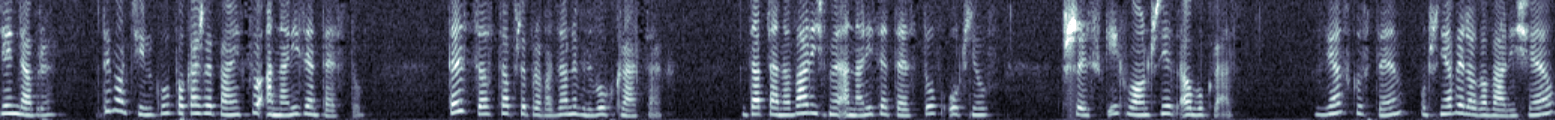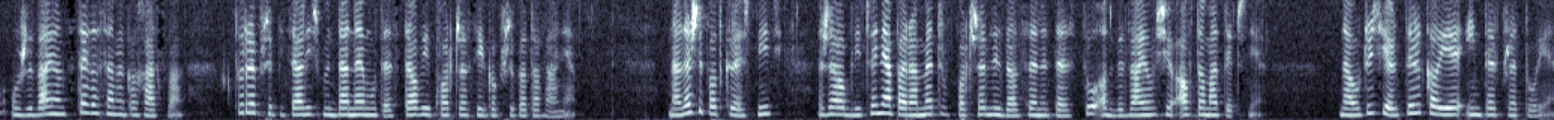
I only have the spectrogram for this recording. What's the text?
Dzień dobry. W tym odcinku pokażę Państwu analizę testu. Test został przeprowadzony w dwóch klasach. Zaplanowaliśmy analizę testów uczniów wszystkich łącznie z obu klas. W związku z tym uczniowie logowali się używając tego samego hasła, które przypisaliśmy danemu testowi podczas jego przygotowania. Należy podkreślić, że obliczenia parametrów potrzebnych do oceny testu odbywają się automatycznie. Nauczyciel tylko je interpretuje.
